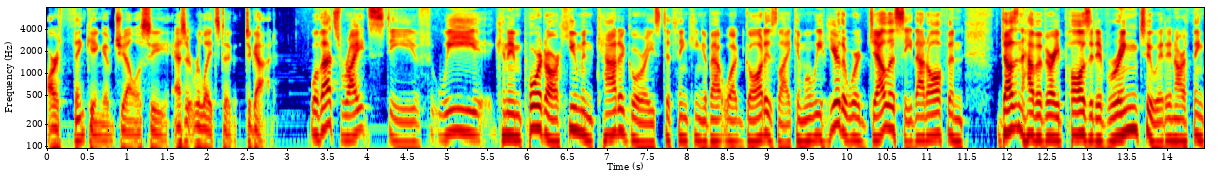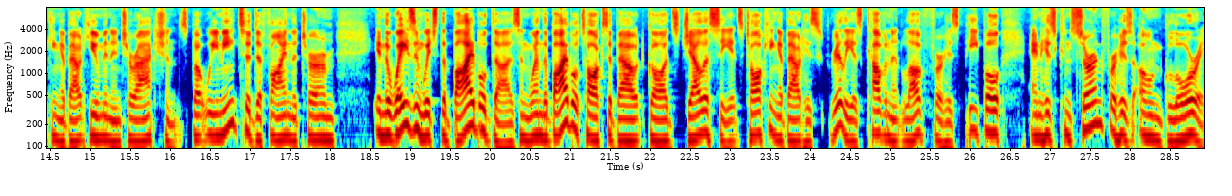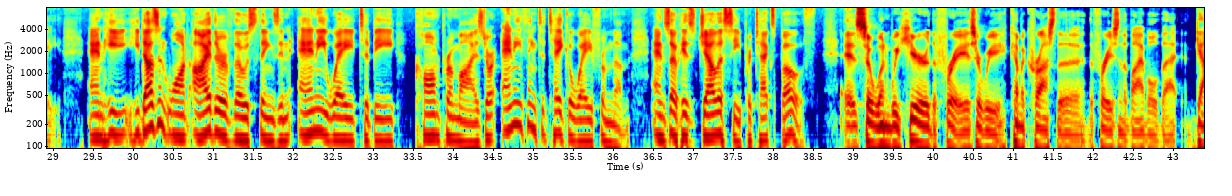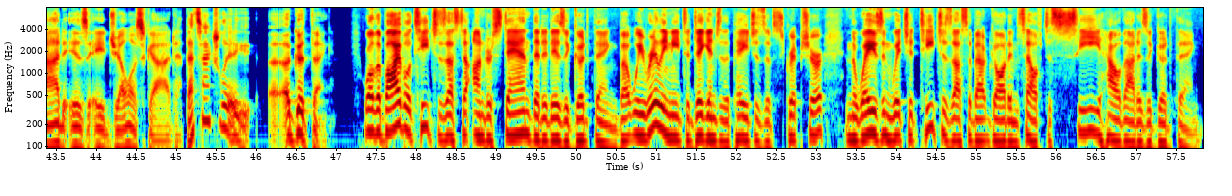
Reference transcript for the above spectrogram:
our thinking of jealousy as it relates to, to God. Well, that's right, Steve. We can import our human categories to thinking about what God is like. And when we hear the word jealousy, that often doesn't have a very positive ring to it in our thinking about human interactions. But we need to define the term in the ways in which the Bible does. And when the Bible talks about God's jealousy, it's talking about his really his covenant love for his people and his concern for his own glory. And he he doesn't want either of those things in any way to be compromised or anything to take away from them. And so his jealousy protects both. Uh, so when we hear the phrase or we come across the the phrase in the bible that god is a jealous god that's actually a good thing well, the Bible teaches us to understand that it is a good thing, but we really need to dig into the pages of Scripture and the ways in which it teaches us about God Himself to see how that is a good thing.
